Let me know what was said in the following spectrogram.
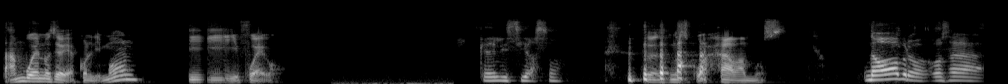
tan buenos, ya había con limón y fuego. Qué delicioso. Entonces nos cuajábamos. No, bro, o sea,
